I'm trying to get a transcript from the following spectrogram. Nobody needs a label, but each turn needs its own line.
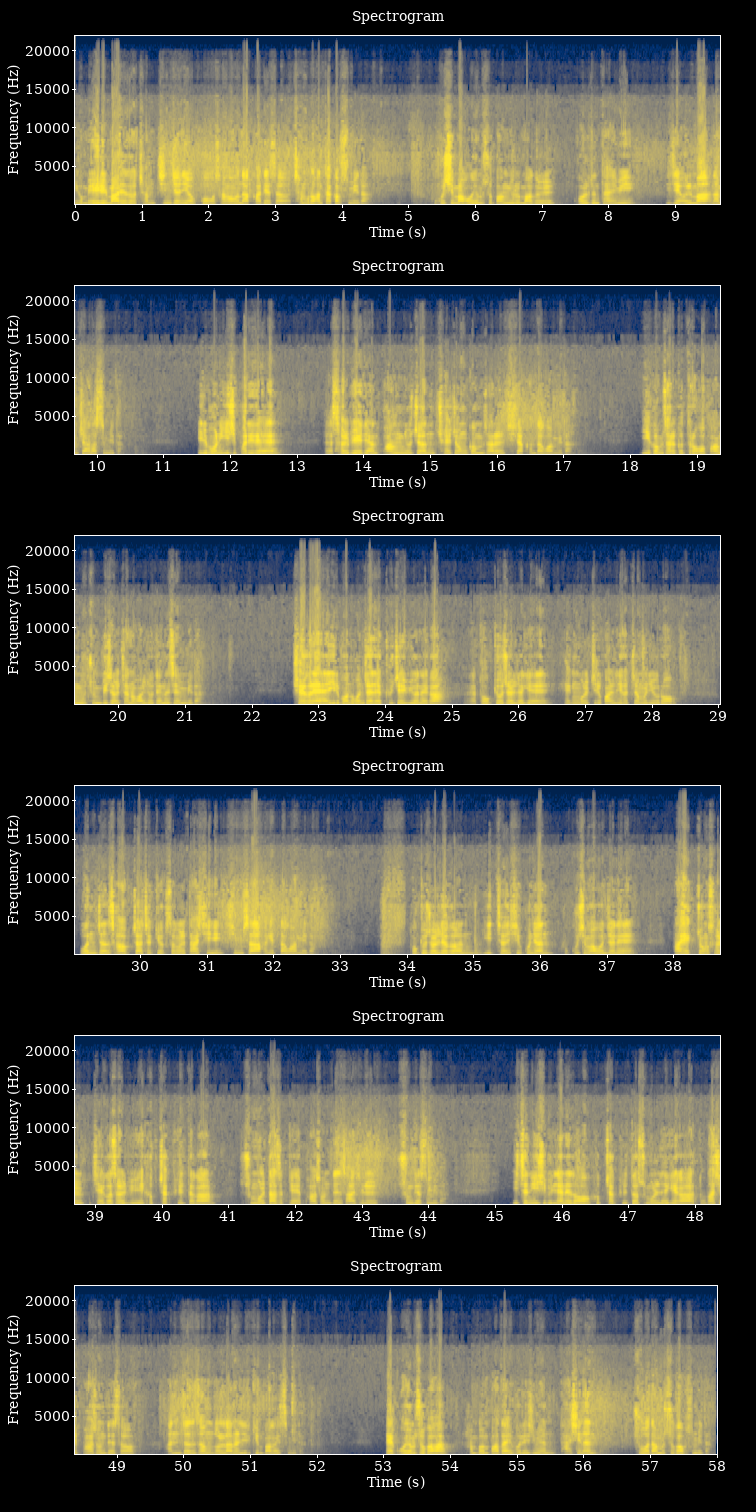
이거 매일 말해도 참 진전이 없고 상황은 악화돼서 참으로 안타깝습니다. 후쿠시마 오염수 방류를 막을 골든타임이 이제 얼마 남지 않았습니다. 일본이 28일에 설비에 대한 방류 전 최종 검사를 시작한다고 합니다. 이 검사를 끝으로 방류 준비 절차는 완료되는 셈입니다. 최근에 일본 원자력 규제위원회가 도쿄 전력의 핵물질 관리 허점을 이유로 원전 사업자 적격성을 다시 심사하겠다고 합니다. 도쿄전력은 2019년 후쿠시마 원전의 다핵종 설- 제거 설비 흡착 필터가 25개 파손된 사실을 숨겼습니다. 2021년에도 흡착 필터 24개가 또다시 파손돼서 안전성 논란을 일으킨 바가 있습니다. 핵 오염수가 한번 바다에 버려지면 다시는 주워 담을 수가 없습니다.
